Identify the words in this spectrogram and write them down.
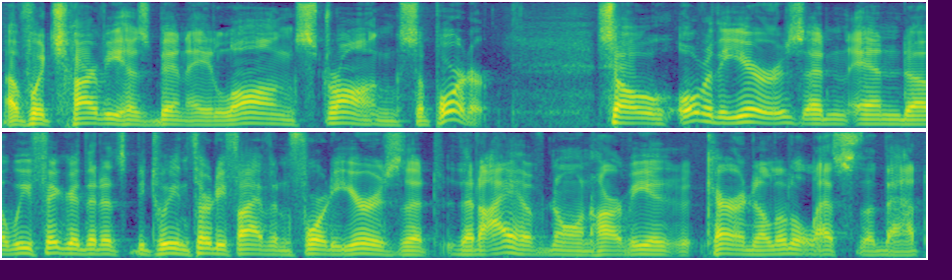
of which Harvey has been a long, strong supporter. So over the years, and, and uh, we figured that it's between 35 and 40 years that, that I have known Harvey, uh, Karen a little less than that.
